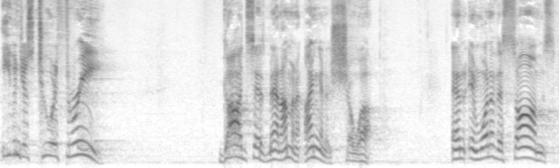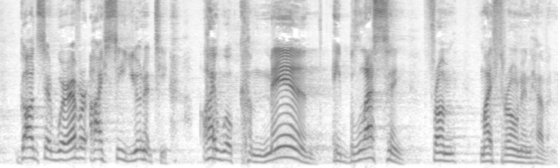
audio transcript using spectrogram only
even just two or three, God says, Man, I'm gonna, I'm gonna show up. And in one of the Psalms, God said, Wherever I see unity, I will command a blessing from my throne in heaven.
